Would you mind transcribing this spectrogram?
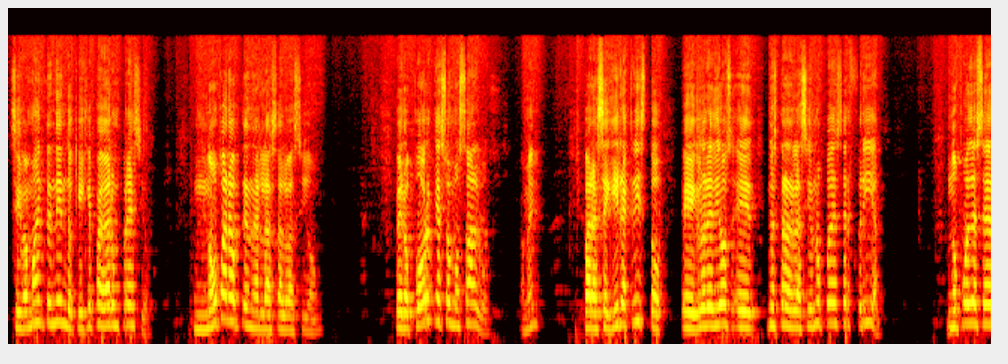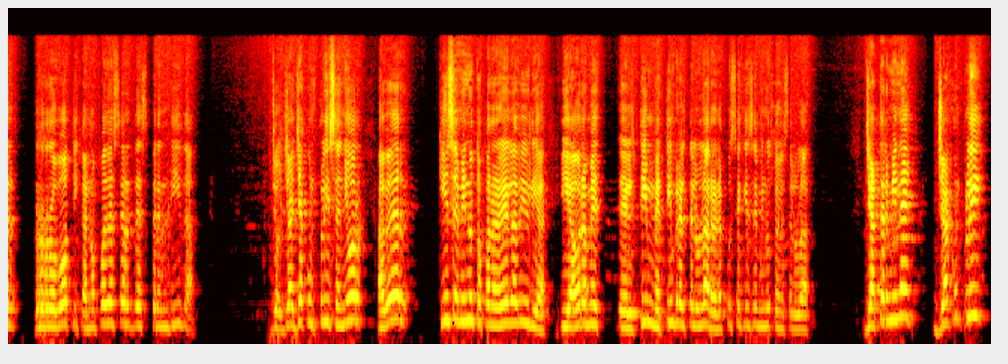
si vamos entendiendo que hay que pagar un precio, no para obtener la salvación, pero porque somos salvos, amén, para seguir a Cristo, eh, gloria a Dios, eh, nuestra relación no puede ser fría, no puede ser robótica, no puede ser desprendida. Yo ya, ya cumplí, Señor, a ver, 15 minutos para leer la Biblia y ahora me, el team me timbra el celular, le puse 15 minutos en el celular. Ya terminé, ya cumplí.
